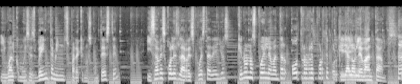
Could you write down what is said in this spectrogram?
igual como dices, 20 minutos para que nos contesten. ¿Y sabes cuál es la respuesta de ellos? Que no nos pueden levantar otro reporte porque, Porque ya lo levantamos.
